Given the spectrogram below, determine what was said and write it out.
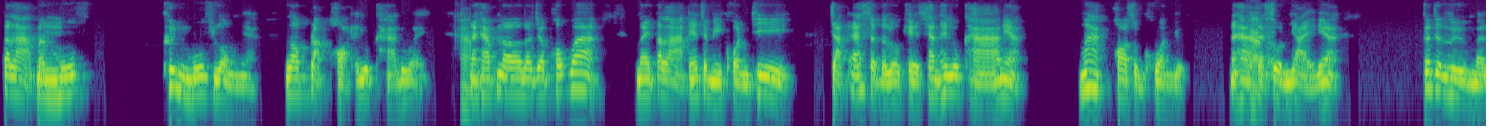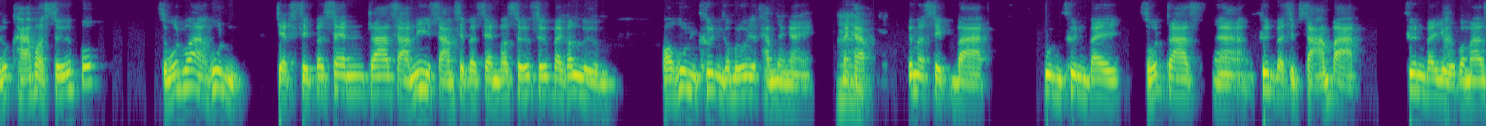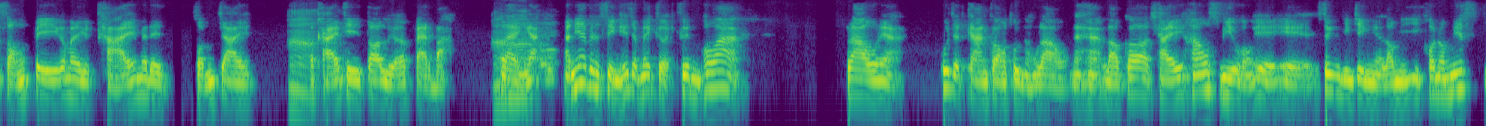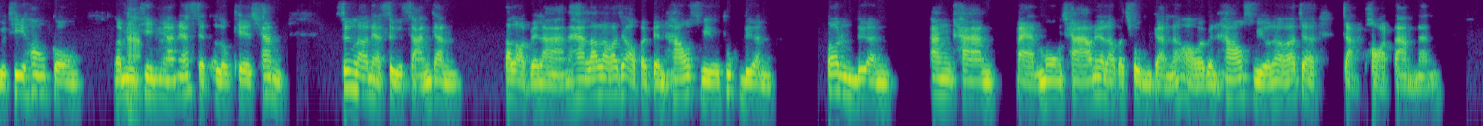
ตลาดมัน move ขึ้น move ลงเนี่ย เราปรับพอร์ตให้ลูกค้าด้วยครับนะครับ เราเราจะพบว่าในตลาดเนี้จะมีคนที่จัด asset allocation ให้ลูกค้าเนี่ย มากพอสมควรอยู่นะฮะครับแต่ส่วนใหญ่เนี่ย ก็จะลืมไปลูกค้าพอซื้อปุ๊บ สมมุติว่าหุ้นเจ็ดสิบเปอร์เซ็นตราสารหนี้สามสิบเปอร์เซ็นพอซื้อซื้อไปก็ลืม พอหุ้นขึ้นก็ไม่รู้จะทำยังไงนะครับ ขึ้นมาสิบบาท หุ้นขึ้นไป สมมติตราอ่าขึ้นไปสิบสามบาท ขึ้นไปอยู่ประมาณสองปีก็ไม่ได้ขายไม่ได้สนใจอ่ามาขายทีตอนเหลือแปดบาทอะไรอย่างเงี้ย อันเนี้ยเป็นสิ่งที่จะไม่เกิดขึ้น เพราะว่าเราเนี่ยผู้จัดการกองทุนของเรานะฮะเราก็ใช้ house view ของ AA ซึ่งจริงๆเนี่ยเรามี economist อยู่ที่ฮ่องกง เรามีครับทีมงาน asset allocation ซึ่งเราเนี่ยสื่อสารกันตลอดเวลานะฮะแล้วเราก็จะออกไปเป็น house view ทุกเดือน ต้นเดือนอังคาร 8โมงเช้าเนี่ยเราประชุมกันแล้วออกไปเป็น house view แล้วเราก็จะจัดพอร์ตตามนั้น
